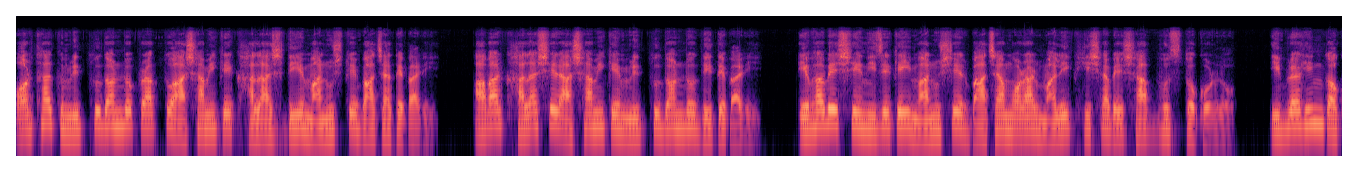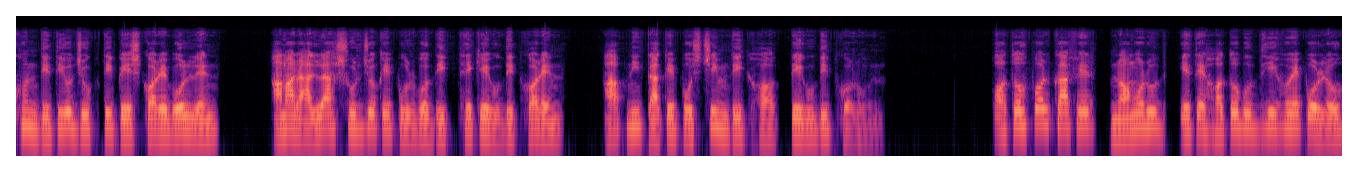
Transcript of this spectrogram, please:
অর্থাৎ মৃত্যুদণ্ডপ্রাপ্ত আসামিকে খালাস দিয়ে মানুষকে বাঁচাতে পারি। আবার খালাসের আসামিকে মৃত্যুদণ্ড দিতে পারি। এভাবে সে নিজেকেই মানুষের বাঁচা মরার মালিক হিসাবে সাব্যস্ত করল। ইব্রাহিম তখন দ্বিতীয় যুক্তি পেশ করে, বললেন, আমার আল্লাহ সূর্যকে পূর্ব দিক থেকে উদিত করেন। আপনি তাকে পশ্চিম দিক হতে উদিত করুন। অতঃপর কাফের নমরুদ এতে হতবুদ্ধি হয়ে পড়ল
